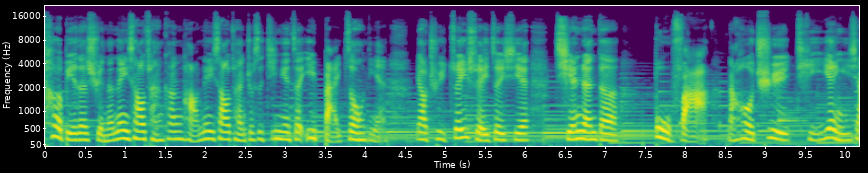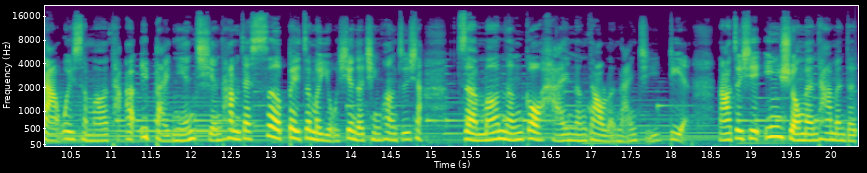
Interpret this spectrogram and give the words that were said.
特别的选的那艘船，刚好那艘船就是纪念这一百周年，要去追随这些前人的步伐。然后去体验一下，为什么他呃一百年前他们在设备这么有限的情况之下，怎么能够还能到了南极点？然后这些英雄们他们的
